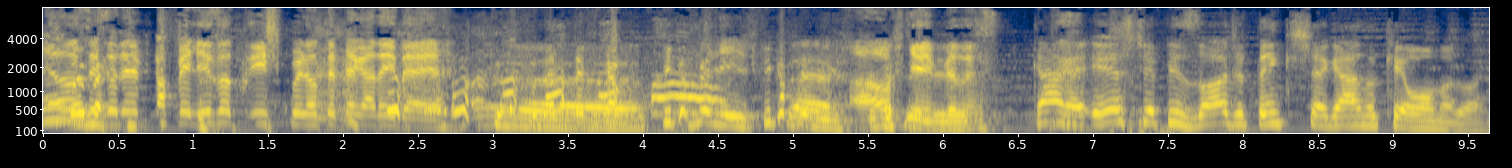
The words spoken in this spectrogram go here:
eu- eu não sei se eu devo ficar feliz ou triste por não ter pegado a ideia. Fica, fica feliz, fica feliz. Ah, ok, beleza. Cara, este episódio tem que chegar no Keoma agora.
